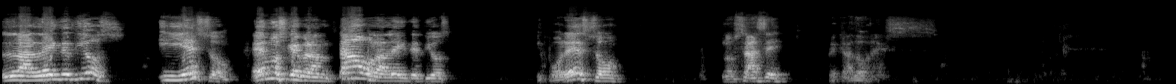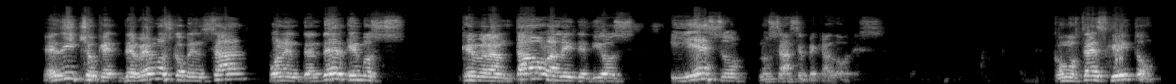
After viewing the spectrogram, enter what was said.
la ley de Dios y eso, hemos quebrantado la ley de Dios y por eso nos hace pecadores. He dicho que debemos comenzar por entender que hemos quebrantado la ley de Dios y eso nos hace pecadores. Como está escrito,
